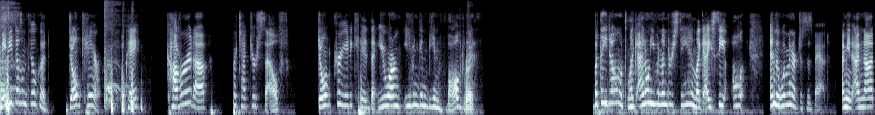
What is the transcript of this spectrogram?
maybe it doesn't feel good. Don't care. Okay? Cover it up. Protect yourself. Don't create a kid that you aren't even going to be involved Right. with. But they don't. Like I don't even understand. Like I see all and the women are just as bad. I mean, I'm not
